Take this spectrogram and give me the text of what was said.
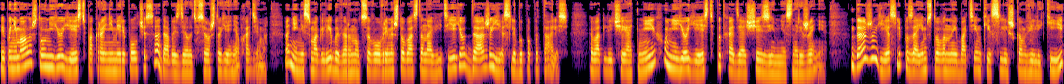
и понимала, что у нее есть по крайней мере полчаса, дабы сделать все, что ей необходимо. Они не смогли бы вернуться вовремя, чтобы остановить ее, даже если бы попытались. В отличие от них, у нее есть подходящее зимнее снаряжение. Даже если позаимствованные ботинки слишком велики,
